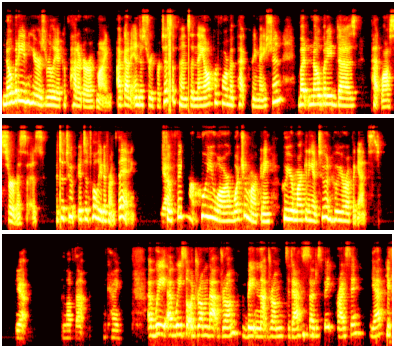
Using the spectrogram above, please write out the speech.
nobody in here is really a competitor of mine. I've got industry participants and they all perform a pet cremation, but nobody does pet loss services. It's a two, it's a totally different thing. Yeah. So figure out who you are, what you're marketing, who you're marketing it to, and who you're up against. Yeah, I love that. Okay. Have we have we sort of drummed that drum, beaten that drum to death, so to speak? Pricing, yeah. Does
